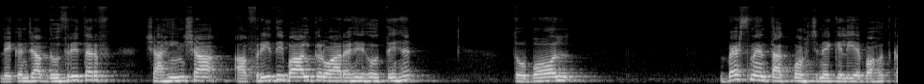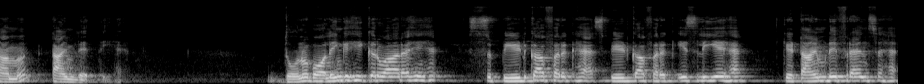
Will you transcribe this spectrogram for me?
लेकिन जब दूसरी तरफ़ शाहीन शाह आफरीदी बॉल करवा रहे होते हैं तो बॉल बैट्समैन तक पहुँचने के लिए बहुत कम टाइम लेती है। दोनों बॉलिंग ही करवा रहे हैं। स्पीड का फ़र्क है। स्पीड का फ़र्क इसलिए है कि टाइम डिफरेंस है।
